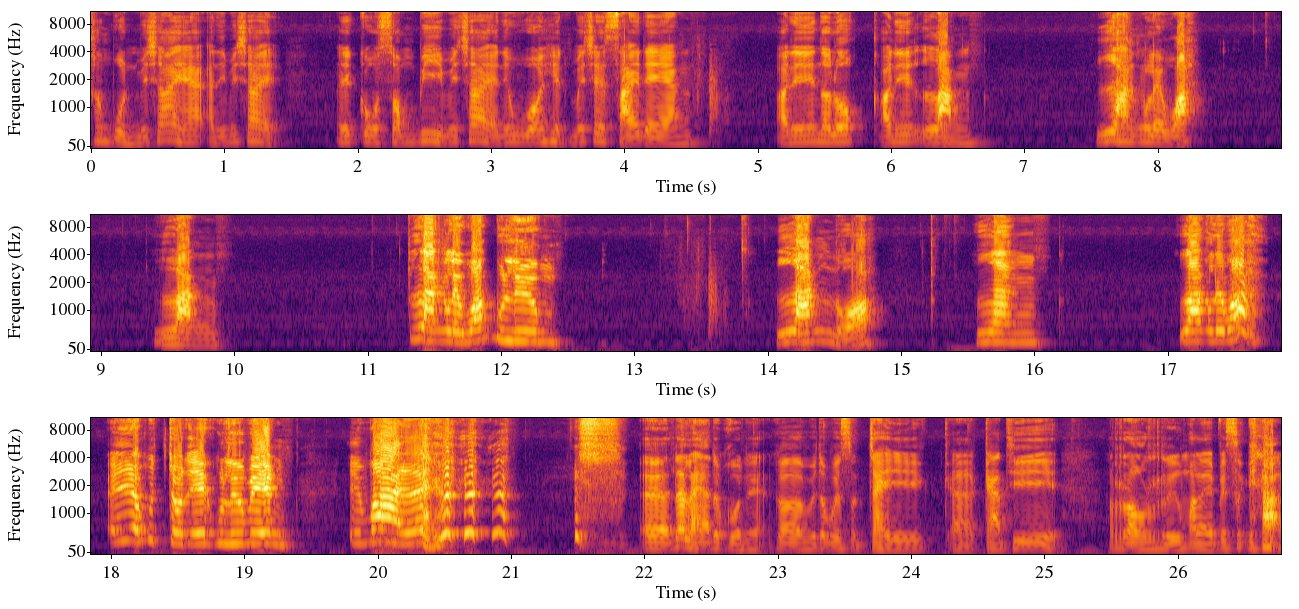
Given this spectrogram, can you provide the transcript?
ข้างบนไม่ใช่ฮะ อันนี้ไม่ใช่ อันนี้โกซอมบี้ไม่ใช่ อันนี้วัวเห็ดไม่ใช่ทรายแดง อันนี้นรก อันนี้ลัง ลังเลยวะ ลัง ลังเลยวะกูลืม ลังเหรอ ลัง ลังเลยวะ อ้เหี้ยกูจดเองกูลืมเองไอ้บ้าเลยเออนั่นแหละฮะทุกคนเนี่ยก็ไม่ต้องไปสนใจการที่เราลืมอะไรไปสักอย่าง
